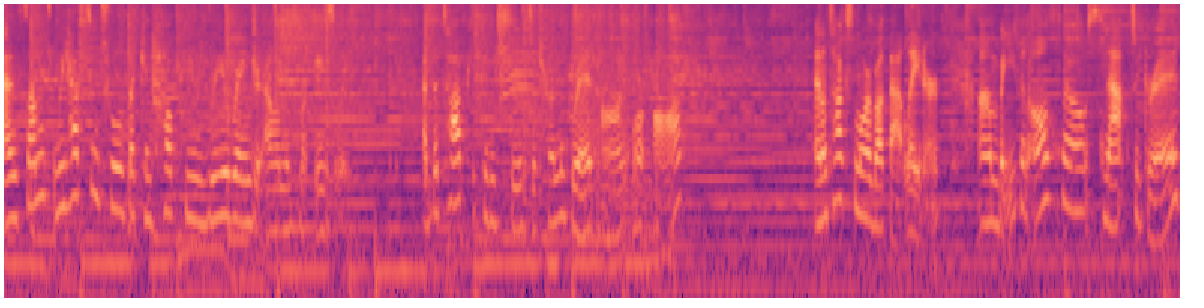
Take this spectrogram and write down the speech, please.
And some, we have some tools that can help you rearrange your elements more easily. At the top you can choose to turn the grid on or off. And I'll talk some more about that later. Um, but you can also snap to grid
